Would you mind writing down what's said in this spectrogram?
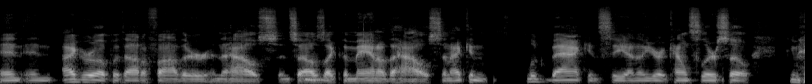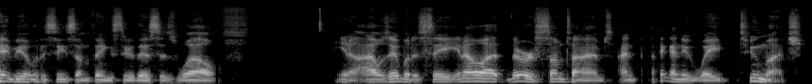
And and I grew up without a father in the house. And so I was mm-hmm. like the man of the house. And I can look back and see, I know you're a counselor, so you may be able to see some things through this as well you know, I was able to see, you know what, there were sometimes I, I think I knew way too much.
